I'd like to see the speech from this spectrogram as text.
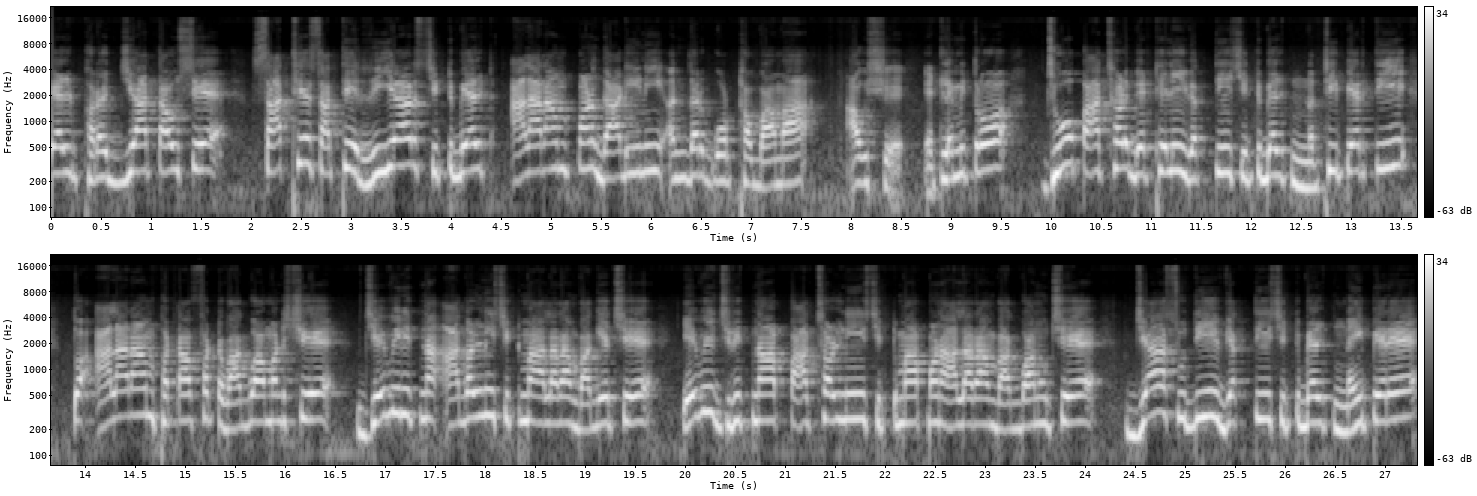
બેલ્ટ ફરજિયાત આવશે. સાથે સાથે રિયર સીટ બેલ્ટ અલાર્મ પણ ગાડીની અંદર ગોઠવવામાં આવશે. એટલે મિત્રો, જો પાછળ બેઠેલી વ્યક્તિ સીટ બેલ્ટ નથી પહેરતી, તો અલાર્મ ફટાફટ વાગવા મળશે જેવી રીતના આગળની સીટમાં અલાર્મ વાગે છે, એવી જ રીતના પાછળની સીટમાં પણ અલાર્મ વાગવાનું છે. જ્યાં સુધી વ્યક્તિ સીટ બેલ્ટ નહીં પહેરે,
